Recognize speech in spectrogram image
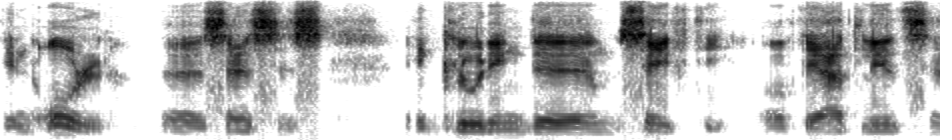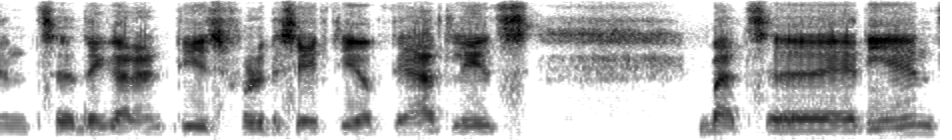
in all uh, senses, including the safety of the athletes and uh, the guarantees for the safety of the athletes. But uh, at the end,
